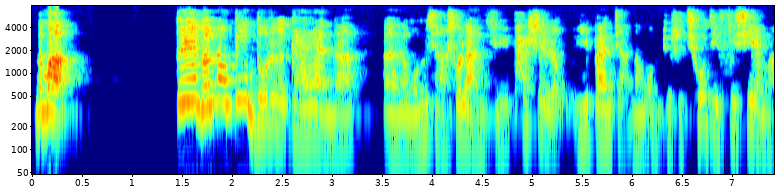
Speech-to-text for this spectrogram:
那么对于轮状病毒这个感染呢，嗯，我们想说两句，它是一般讲的，我们就是秋季腹泻嘛，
